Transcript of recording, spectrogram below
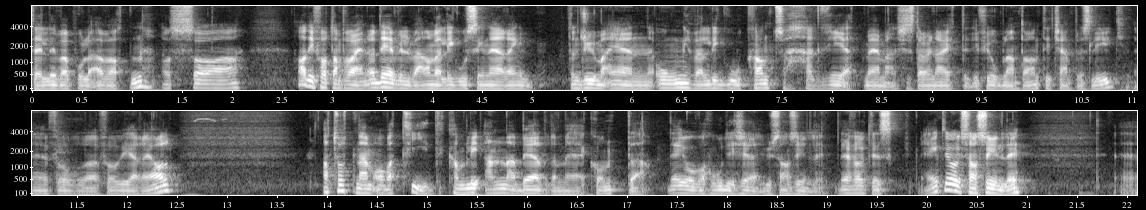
til Liverpool og Everton. Og så har de fått han på veien, og det vil være en veldig god signering. Danjuma er en ung, veldig god kant som herjet med Manchester United i fjor, bl.a. i Champions League for for, for Villarreal. At Tottenham over tid kan bli enda bedre med Conte, det er jo overhodet ikke usannsynlig. Det er faktisk egentlig òg sannsynlig. Eh,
